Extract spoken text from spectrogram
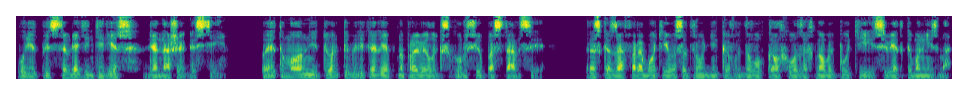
будет представлять интерес для наших гостей. Поэтому он не только великолепно провел экскурсию по станции, рассказав о работе его сотрудников в двух колхозах «Новый путь» и «Свет коммунизма»,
